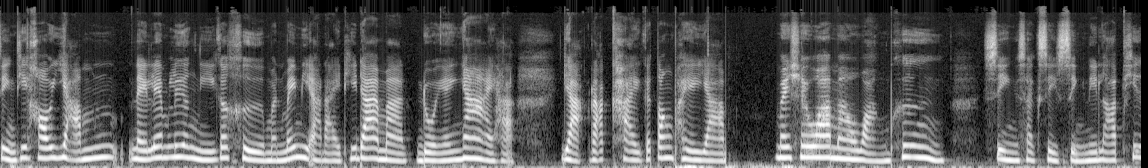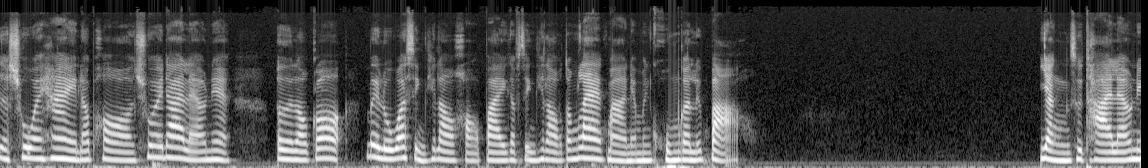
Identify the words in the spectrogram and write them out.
สิ่งที่เขาย้ำในเล่มเรื่องนี้ก็คือ มันไม่มีอะไรที่ได้มาโดยง่าย ๆค่ะ อยากรักใครก็ต้องพยายาม ไม่ใช่ว่ามาหวังพึ่ง สิ่งศักดิ์สิทธิ์สิ่งลี้ลับที่จะช่วยให้แล้วพอช่วยได้แล้วเนี่ยเออเราก็ไม่รู้ว่าสิ่งที่เราขอไปกับสิ่งที่เราต้องแลกมาเนี่ยมันคุ้มกันหรือเปล่า อย่างสุดท้ายแล้วใน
